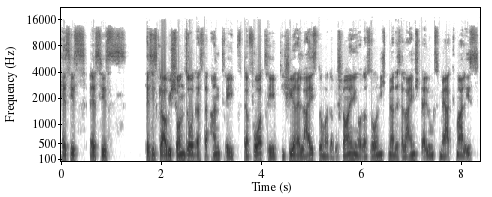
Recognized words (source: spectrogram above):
äh, es ist, es ist es ist, glaube ich, schon so, dass der Antrieb, der Vortrieb, die schiere Leistung oder Beschleunigung oder so nicht mehr das Alleinstellungsmerkmal ist,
